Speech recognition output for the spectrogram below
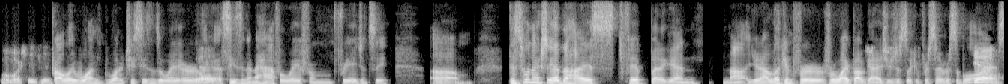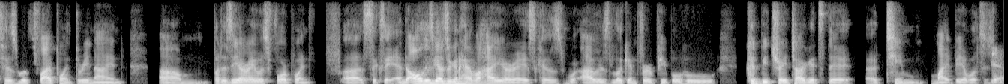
One more season. probably one one or two seasons away, or like a season and a half away from free agency. Um, this one actually had the highest FIP, but again, not you're not looking for for wipeout guys. You're just looking for serviceable Yeah. arms. His was five point three nine, um, but his ERA was four point uh, six eight. And all these guys are going to have a high ERAs because I was looking for people who could be trade targets that a team might be able to Yeah.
